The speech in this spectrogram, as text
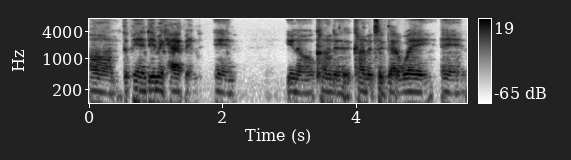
um, the pandemic happened, and you know, kind of kind of took that away, and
